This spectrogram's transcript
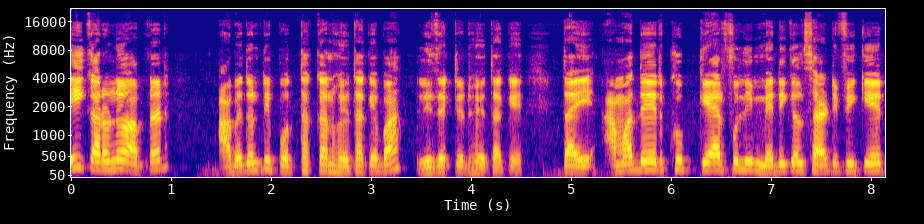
এই কারণেও আপনার আবেদনটি প্রত্যাখ্যান হয়ে থাকে বা রিজেক্টেড হয়ে থাকে। তাই আমাদের খুব কেয়ারফুলি মেডিকেল সার্টিফিকেট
